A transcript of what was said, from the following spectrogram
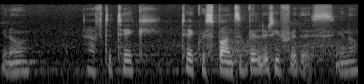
you know, have to take, take responsibility for this, you know.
